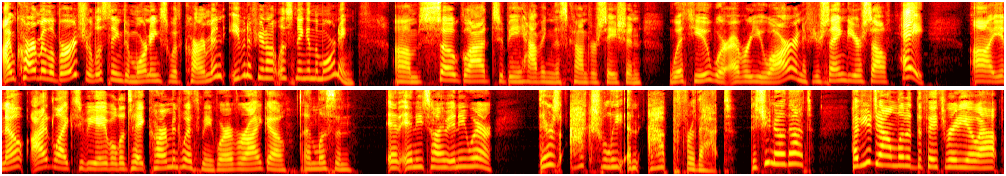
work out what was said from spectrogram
I'm Carmen LaBerge. You're listening to Mornings with Carmen, even if you're not listening in the morning. I'm so glad to be having this conversation with you wherever you are. And if you're saying to yourself, hey, uh, you know, I'd like to be able to take Carmen with me wherever I go and listen at anytime, anywhere. There's actually an app for that. Did you know that? Have you downloaded the Faith Radio app?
